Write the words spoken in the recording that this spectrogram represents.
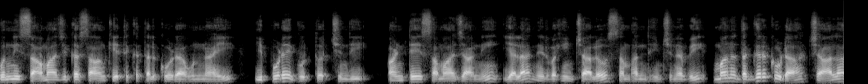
కొన్ని సామాజిక సాంకేతికతలు కూడా ఉన్నాయి. ఇప్పుడే గుర్తొచ్చింది అంటే సమాజాన్ని ఎలా నిర్వహించాలో సంబంధించినవి. మన దగ్గర కూడా చాలా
